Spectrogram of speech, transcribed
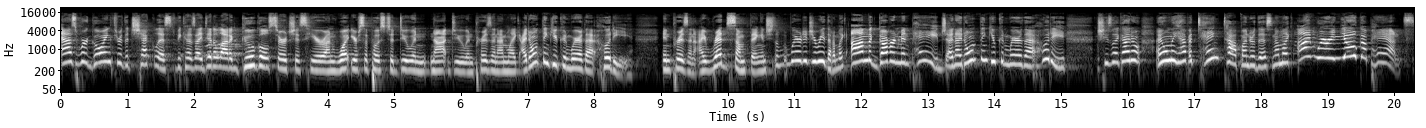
as we're going through the checklist, because I did a lot of Google searches here on what you're supposed to do and not do in prison, I'm like, I don't think you can wear that hoodie in prison. I read something, and she's like, Where did you read that? I'm like, On the government page, and I don't think you can wear that hoodie. She's like, I don't, I only have a tank top under this. And I'm like, I'm wearing yoga pants.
